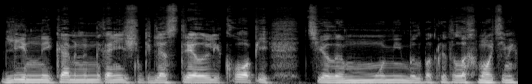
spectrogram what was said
длинные каменные наконечники для стрел или копий. Тело мумии было покрыто лохмотьями.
